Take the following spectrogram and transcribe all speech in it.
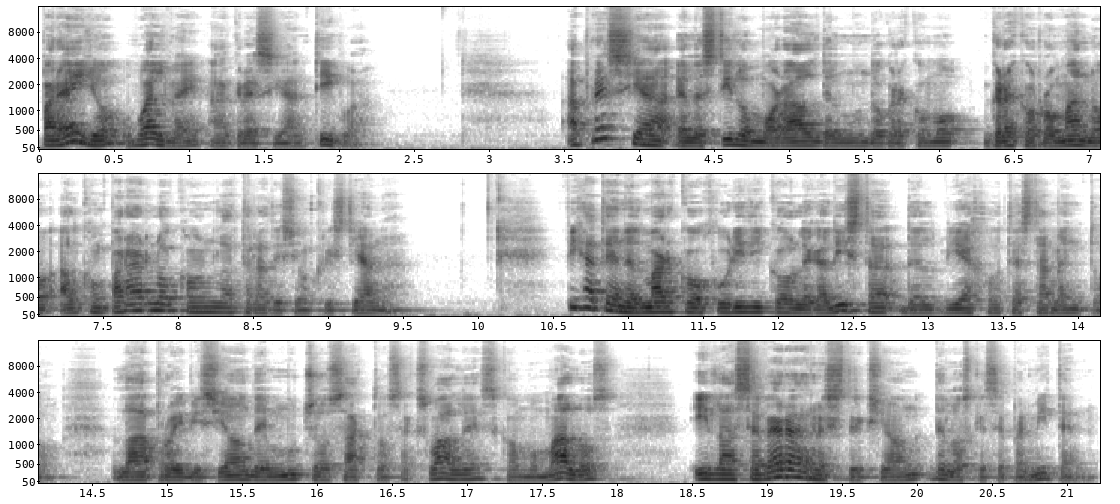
Para ello vuelve a Grecia antigua. Aprecia el estilo moral del mundo greco-romano al compararlo con la tradición cristiana. Fíjate en el marco jurídico legalista del Viejo Testamento, la prohibición de muchos actos sexuales como malos y la severa restricción de los que se permiten.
